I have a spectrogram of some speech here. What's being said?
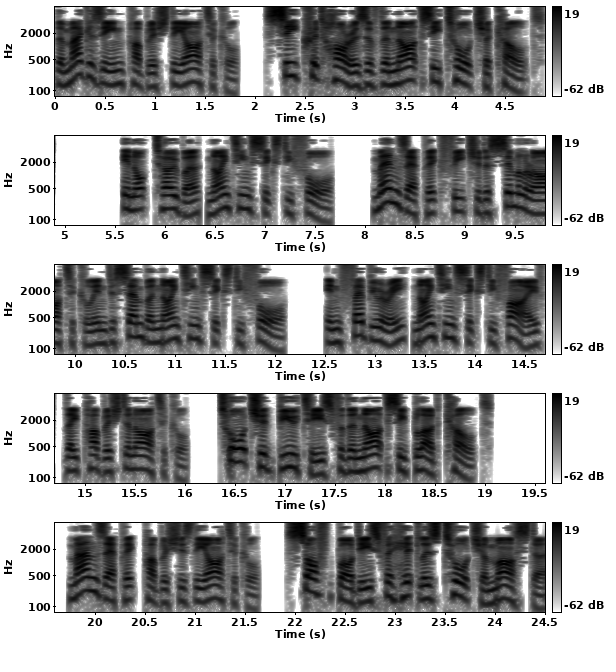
The magazine published the article, "'Secret Horrors of the Nazi Torture Cult' in October, 1964. Men's Epic featured a similar article in December 1964. In February, 1965, they published an article, "'Tortured Beauties for the Nazi Blood Cult' Man's Epic publishes the article, "'Soft Bodies for Hitler's Torture Master'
